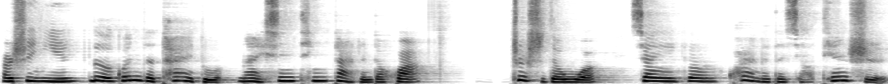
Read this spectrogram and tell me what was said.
而是以乐观的态度耐心听大人的话。这时的我。像一个快乐的小天使，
